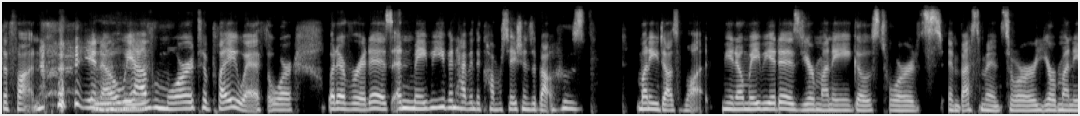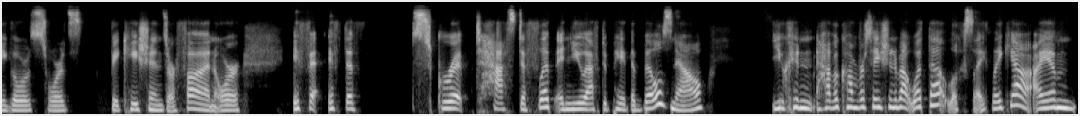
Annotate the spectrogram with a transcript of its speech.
the fun. you know, we Mhm. have more to play with or whatever it is. And maybe even having the conversations about whose money does what. You know, maybe it is your money goes towards investments or your money goes towards vacations or fun. Or if if the script has to flip and you have to pay the bills now, you can have a conversation about what that looks like. Like, yeah, I am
